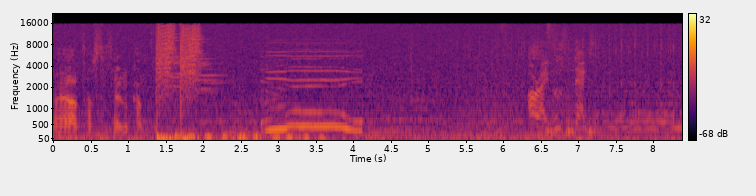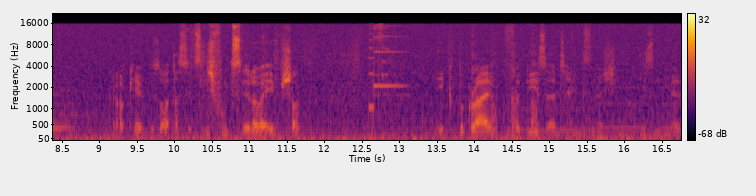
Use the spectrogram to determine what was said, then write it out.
Naja, fast derselbe Kampf. Ja, okay, wieso hat das jetzt nicht funktioniert, aber eben schon. Ich begreife für diese Attacks nicht. Die sind mir ein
